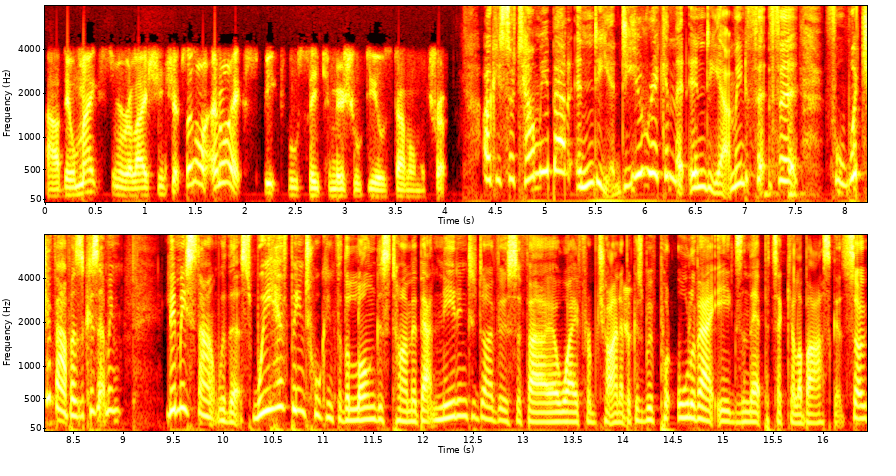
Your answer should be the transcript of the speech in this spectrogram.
uh, they'll make some relationships, and I, and I expect we'll see commercial deals done on the trip. Okay, so tell me about India. Do you reckon that India, I mean, for, for, for which of our businesses, because I mean, let me start with this. We have been talking for the longest time about needing to diversify away from China because we've put all of our eggs in that particular basket. So,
